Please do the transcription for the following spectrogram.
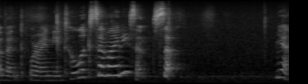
event where I need to look semi-decent. So, yeah.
